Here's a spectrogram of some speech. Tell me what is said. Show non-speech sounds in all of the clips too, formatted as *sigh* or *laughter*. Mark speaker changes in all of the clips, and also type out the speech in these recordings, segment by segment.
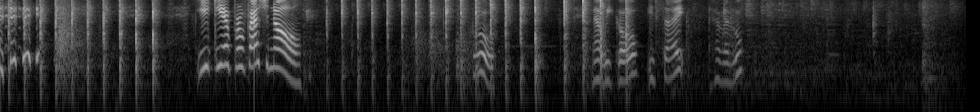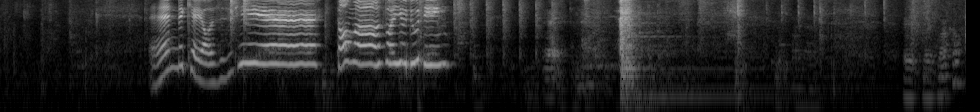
Speaker 1: *laughs* IKEA professional. Cool. Now we go inside, have a look. And the chaos is here. Thomas, what are you doing?
Speaker 2: Where's Marco?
